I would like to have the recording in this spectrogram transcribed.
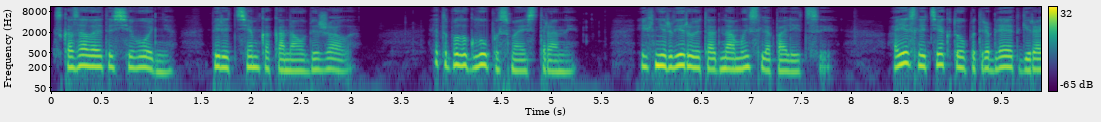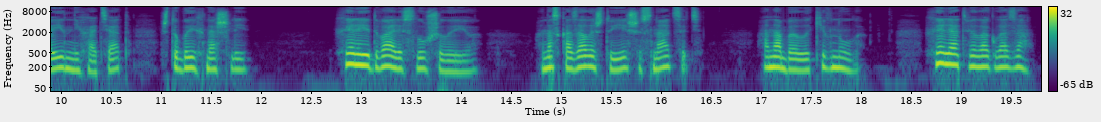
Сказала это сегодня, перед тем, как она убежала. Это было глупо с моей стороны. Их нервирует одна мысль о полиции. А если те, кто употребляет героин, не хотят, чтобы их нашли? Хелли едва ли слушала ее. Она сказала, что ей шестнадцать. Аннабелла кивнула. Хелли отвела глаза —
